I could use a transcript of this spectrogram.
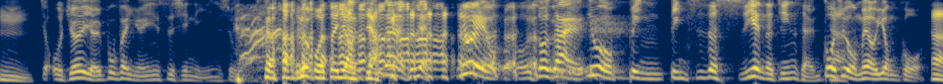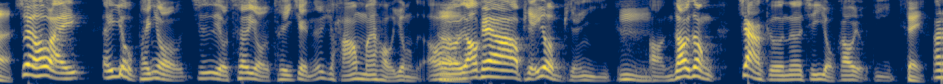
嗯，就我觉得有一部分原因是心理因素。我真要讲，不是，因为我，我说实在，因为我秉秉持着实验的精神，过去我没有用过，嗯，所以后来哎有朋友就是有车友推荐，那就好像蛮好用的。哦。OK 啊，便宜又很便宜，嗯。啊，你知道这种价格呢，其实有高有低，对，那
